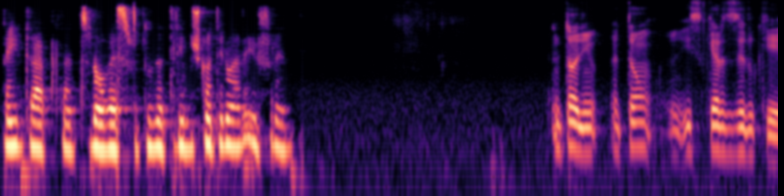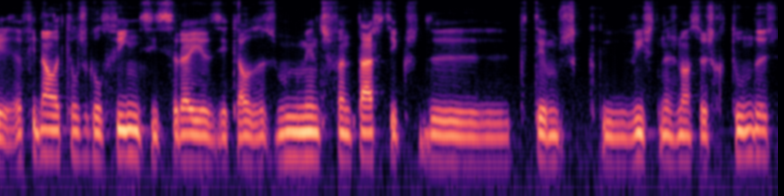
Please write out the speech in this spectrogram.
para entrar. Portanto, se não houvesse rotunda, teríamos continuado em frente. António, então isso quer dizer o quê? Afinal, aqueles golfinhos e sereias e aqueles monumentos fantásticos de, que temos que, visto nas nossas rotundas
